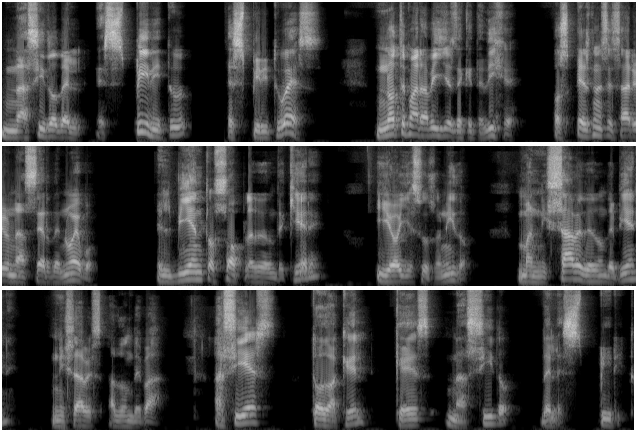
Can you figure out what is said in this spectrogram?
nacido del espíritu, espíritu es. No te maravilles de que te dije, os es necesario nacer de nuevo. El viento sopla de donde quiere y oye su sonido, mas ni sabe de dónde viene, ni sabes a dónde va. Así es todo aquel que es nacido del Espíritu.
